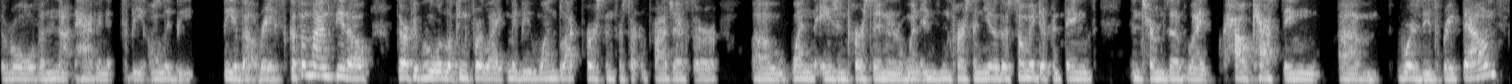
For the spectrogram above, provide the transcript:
the roles and not having it to be only be be about race because sometimes you know there are people who are looking for like maybe one black person for certain projects or uh, one asian person or one indian person you know there's so many different things in terms of like how casting um, words these breakdowns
